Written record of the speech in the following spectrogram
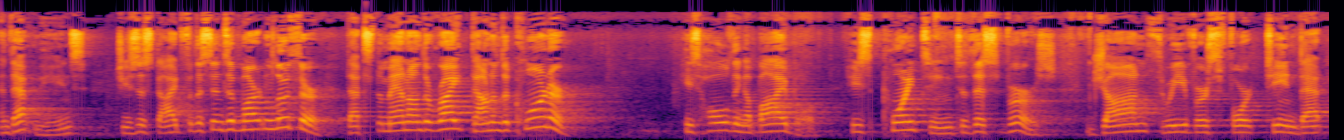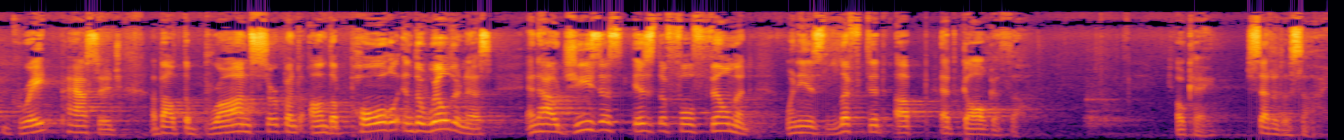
And that means Jesus died for the sins of Martin Luther. That's the man on the right, down in the corner. He's holding a Bible. He's pointing to this verse, John 3, verse 14, that great passage about the bronze serpent on the pole in the wilderness and how Jesus is the fulfillment when he is lifted up at Golgotha. Okay, set it aside.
